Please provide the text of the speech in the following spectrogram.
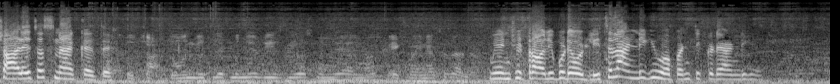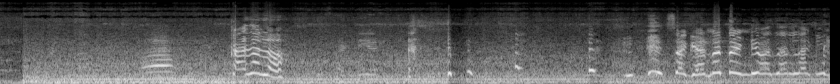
शाळेचा स्नॅक आहे ते. तो चार दोन घेतलेत म्हणजे वीस दिवस म्हणजे ऑलमोस्ट एक महिन्याचं झालं. मी यांची ट्रॉली पुढे ओढली. चला अंडी घेऊ आपण. तिकडे अंडी घेऊ काय झालं? सगळ्यांना थंडी वाजायला लागली.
